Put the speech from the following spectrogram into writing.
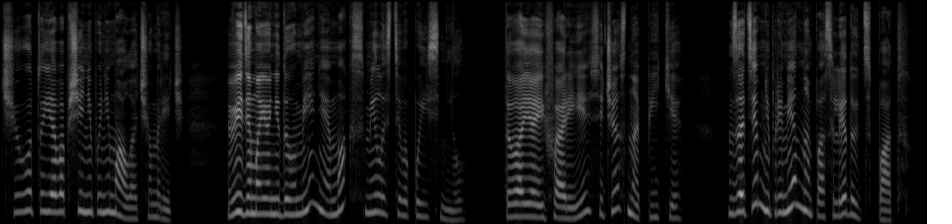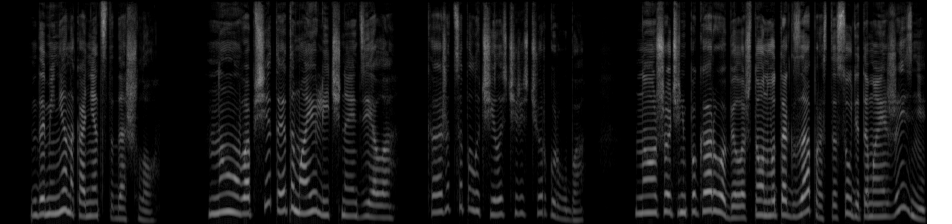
Чего-то я вообще не понимала, о чем речь. Видя мое недоумение, Макс милостиво пояснил. «Твоя эйфория сейчас на пике. Затем непременно последует спад». До меня наконец-то дошло. «Ну, вообще-то это мое личное дело. Кажется, получилось чересчур грубо. Но уж очень покоробило, что он вот так запросто судит о моей жизни,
